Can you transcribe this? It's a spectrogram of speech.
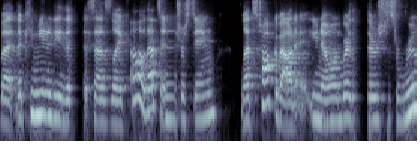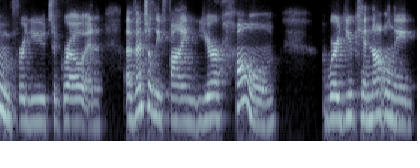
But the community that says, like, oh, that's interesting. Let's talk about it, you know, and where there's just room for you to grow and eventually find your home where you can not only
